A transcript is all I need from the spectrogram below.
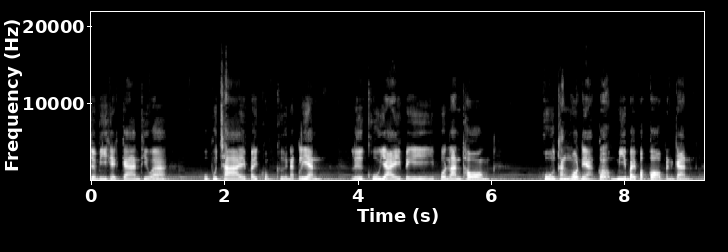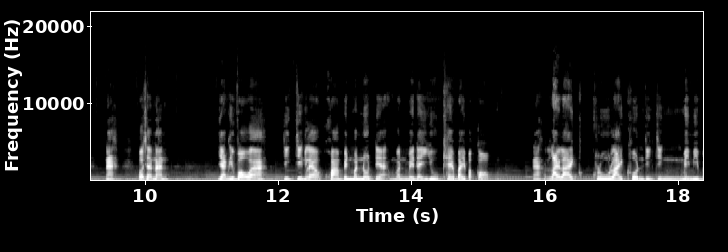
จะมีเหตุการณ์ที่ว่าครูผู้ชายไปข่มขืนนักเรียน หรือครูใหญ่ไปปล้นร้านทอง ครูทั้งหมดเนี่ยก็มีใบประกอบเหมือนกันนะเพราะฉะนั้น อย่างที่บอกว่าจริง ๆ แล้วความเป็นมนุษย์เนี่ยมันไม่ได้อยู่แค่ใบประกอบนะหลายๆ ครูหลายคนจริง ๆ ไม่มีใบ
